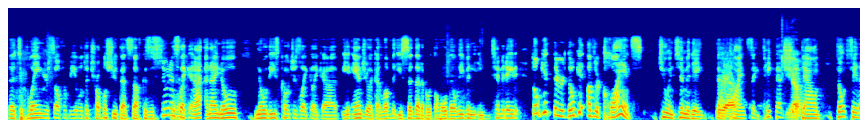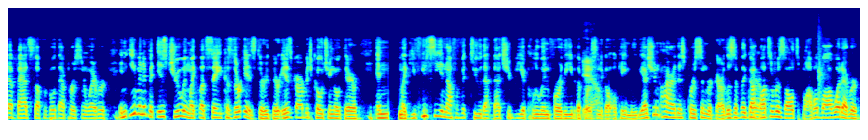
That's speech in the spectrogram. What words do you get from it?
that to blame yourself or be able to troubleshoot that stuff because as soon as Yeah. like and I, and I know know these coaches like like uh Andrew like I love that you said that about the whole they'll even intimidate they'll get their they'll get other clients to intimidate that Yeah. client. Say, take that shit down. Don't say that bad stuff about that person or whatever. And even if it is true, and like let's say, because there is there there is garbage coaching out there, and like if you see enough of it too, that that should be a clue in for the the person Yeah. to go, okay, maybe I shouldn't hire this person, regardless if they got Yeah. lots of results, blah blah blah, whatever.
